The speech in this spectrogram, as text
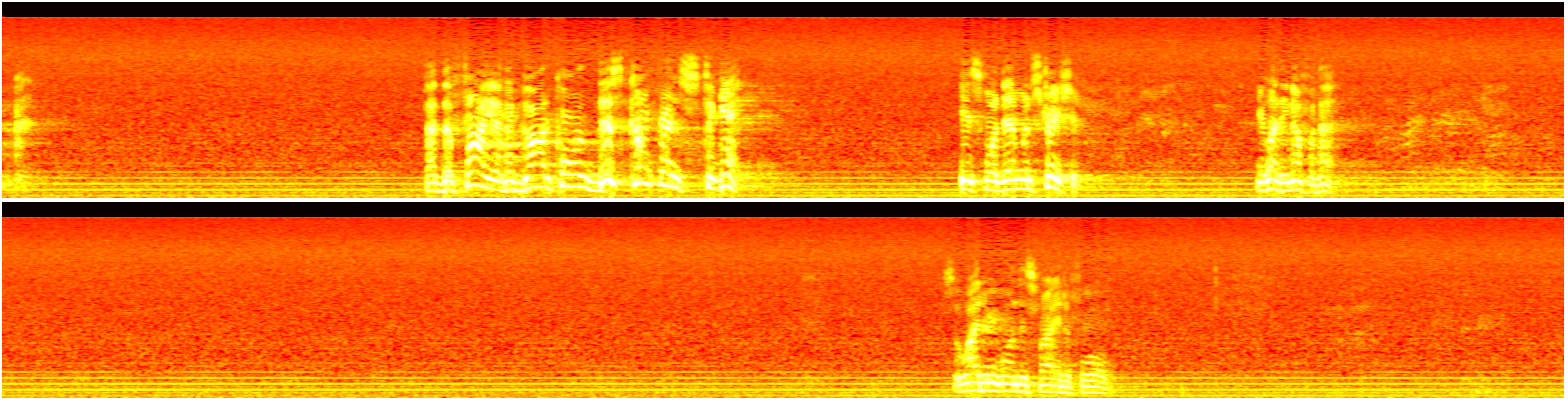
that the fire that God called this conference to get is for demonstration. You had enough of that. So why do we want this fire to fall?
